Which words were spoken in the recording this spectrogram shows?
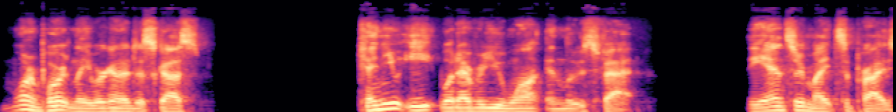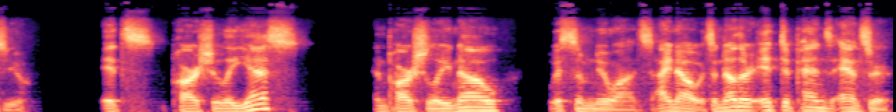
More importantly, we're going to discuss can you eat whatever you want and lose fat? The answer might surprise you. It's partially yes and partially no with some nuance. I know it's another it depends answer,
